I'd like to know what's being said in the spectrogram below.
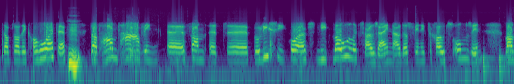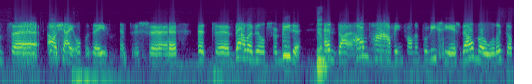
dat wat ik gehoord heb. Hm. Dat handhaving eh, van het eh, politiekorps niet mogelijk zou zijn. Nou, dat vind ik de grootste onzin. Want eh, als jij op een gegeven moment dus het bellen wilt verbieden... Ja. En de handhaving van een politie is wel mogelijk. Dat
